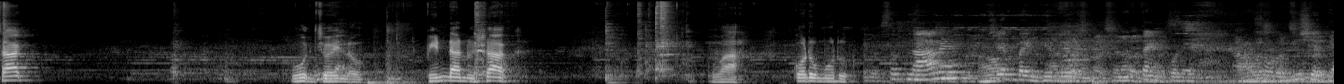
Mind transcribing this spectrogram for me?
શાક. હું જ જોઈ લઉં. ભીંડાનું શાક. વાહ કોરું મોરું. સપના આવે? શેકબાઈ ઘેર. ત્રણ પડે આસોડો કે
